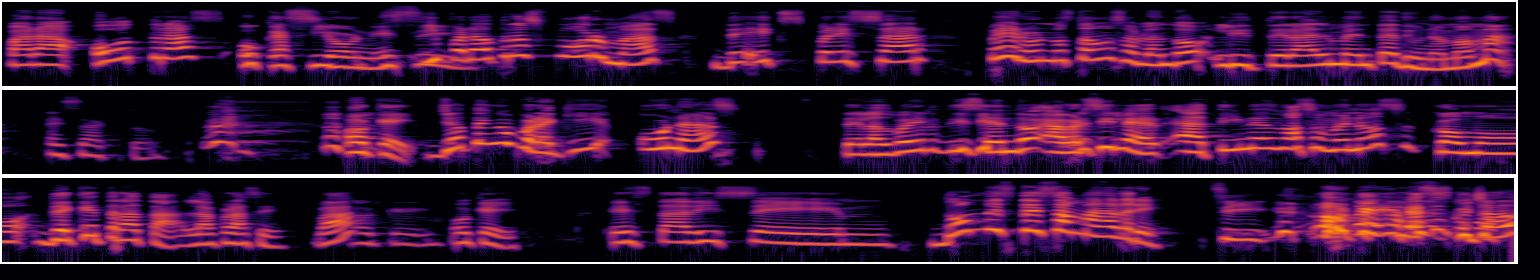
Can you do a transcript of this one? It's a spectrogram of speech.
para otras ocasiones y para otras formas de expresar, pero no estamos hablando literalmente de una mamá. Exacto. Ok, yo tengo por aquí unas, te las voy a ir diciendo, a ver si le atines más o menos como de qué trata la frase, ¿va? Ok. Ok, esta dice, ¿dónde está esa madre? Sí. Ok, ¿la has escuchado?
